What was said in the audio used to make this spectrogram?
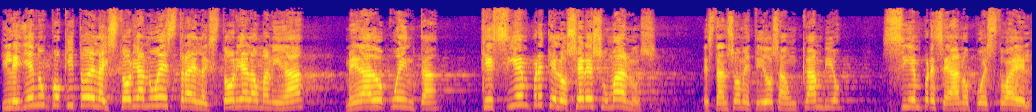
Y leyendo un poquito de la historia nuestra, de la historia de la humanidad, me he dado cuenta que siempre que los seres humanos están sometidos a un cambio, siempre se han opuesto a él.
